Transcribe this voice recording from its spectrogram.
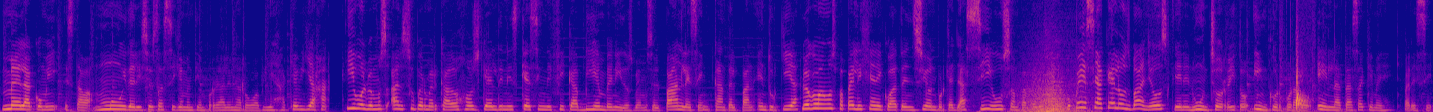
me la comí, estaba muy deliciosa, sígueme en tiempo real en arroba vieja que viaja. Y volvemos al supermercado Hoş Geldiniz, que significa bienvenidos. Vemos el pan, les encanta el pan en Turquía. Luego vemos papel higiénico, atención, porque allá sí usan papel higiénico, pese a que los baños tienen un chorrito incorporado en la taza que me parece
